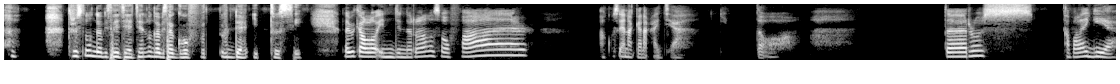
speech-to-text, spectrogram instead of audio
terus lo nggak bisa jajan lo nggak bisa go food udah itu sih. Tapi kalau in general so far aku sih enak-enak aja gitu. Terus apalagi ya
